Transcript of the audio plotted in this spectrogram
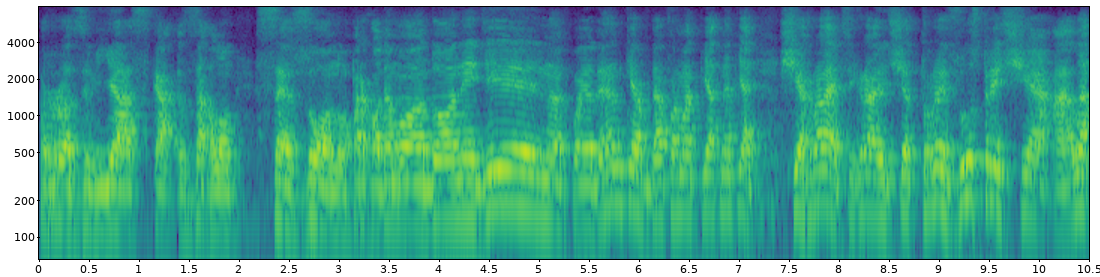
Розв'язка загалом сезону. Переходимо до недільних поєдинків, де формат 5 на 5 ще грають, грають ще три зустрічі, але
